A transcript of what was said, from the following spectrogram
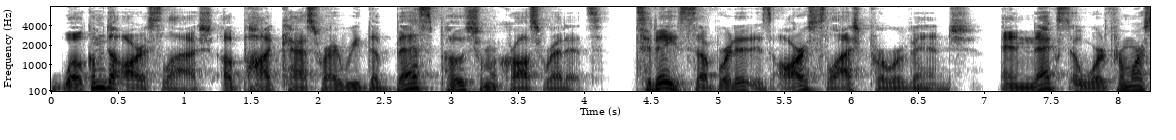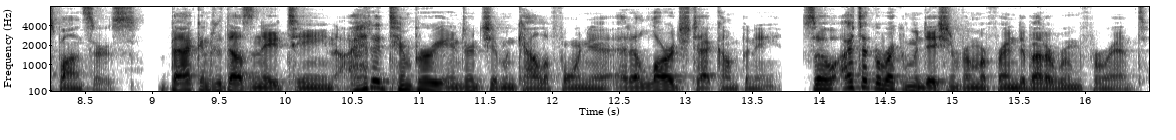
Welcome to r slash, a podcast where I read the best posts from across Reddit. Today's subreddit is r slash pro revenge. And next, a word from our sponsors. Back in 2018, I had a temporary internship in California at a large tech company. So I took a recommendation from a friend about a room for rent.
